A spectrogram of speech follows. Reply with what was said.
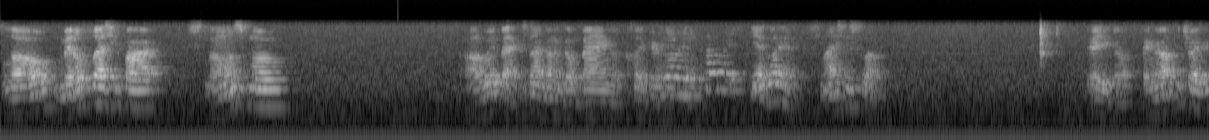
Slow, middle fleshy part, slow and smooth. All the way back. It's not going to go bang or click or anything. Yeah, go ahead. It's nice and slow. There you go. Finger off the trigger.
